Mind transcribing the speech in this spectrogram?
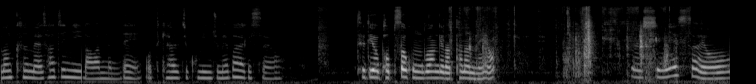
이만큼의 사진이 나왔는데 어떻게 할지 고민 좀 해봐야겠어요. 드디어 법사 공부한 게 나타났네요. 열심히 했어요.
